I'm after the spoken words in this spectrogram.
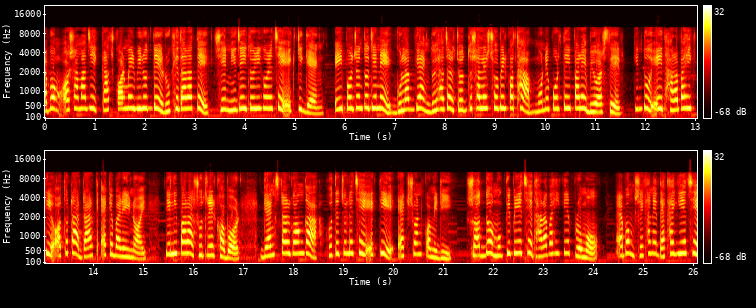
এবং অসামাজিক কাজকর্মের বিরুদ্ধে রুখে দাঁড়াতে সে নিজেই তৈরি করেছে একটি গ্যাং। এই পর্যন্ত জেনে গোলাপ গ্যাং দুই হাজার চোদ্দ সালের ছবির কথা মনে পড়তেই পারে ভিউয়ার্সের। কিন্তু এই ধারাবাহিকটি অতটা ডার্ক একেবারেই নয়। টেলিপাড়া সূত্রের খবর, গ্যাংস্টার গঙ্গা হতে চলেছে একটি অ্যাকশন কমেডি। সদ্য মুক্তি পেয়েছে ধারাবাহিকের প্রোমো এবং সেখানে দেখা গিয়েছে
